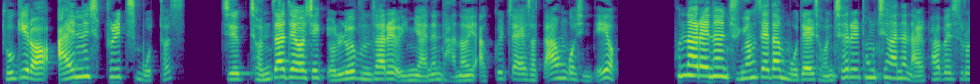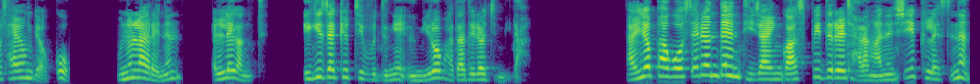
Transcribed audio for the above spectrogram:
독일어 Einspritzmotor, 즉 전자제어식 연료 분사를 의미하는 단어의 앞글자에서 따온 것인데요. 훗날에는 중형 세단 모델 전체를 통칭하는 알파벳으로 사용되었고 오늘날에는 elegant, executive 등의 의미로 받아들여집니다. 날렵하고 세련된 디자인과 스피드를 자랑하는 C클래스는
